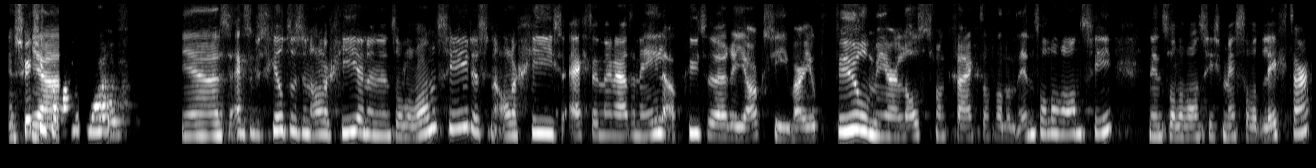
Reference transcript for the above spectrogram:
een switch ja. kan maken. Of... Ja, het is echt een verschil tussen een allergie en een intolerantie. Dus een allergie is echt inderdaad een hele acute reactie, waar je ook veel meer last van krijgt dan van een intolerantie. Een intolerantie is meestal wat lichter.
